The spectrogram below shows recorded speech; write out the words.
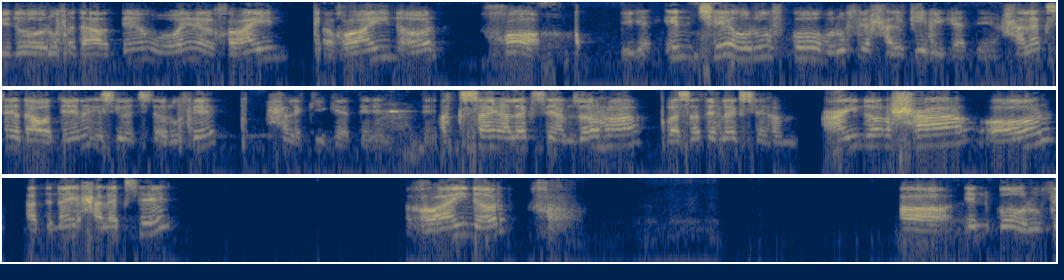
بھی دو حروف ادا ہوتے ہیں، وہ ہے غائن غائن اور خو ٹھیک ہے؟ ان چھ حروف کو حروف حلقی بھی کہتے ہیں۔ حلق سے ادا ہوتے ہیں نا، اسی وجہ سے حروف حلقی کہتے ہیں۔ اقسائی حلق سے حمزہ وسط حلق سے ہم عین اور ہا اور ادنئی حلق سے غائن اور ان کو حروف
